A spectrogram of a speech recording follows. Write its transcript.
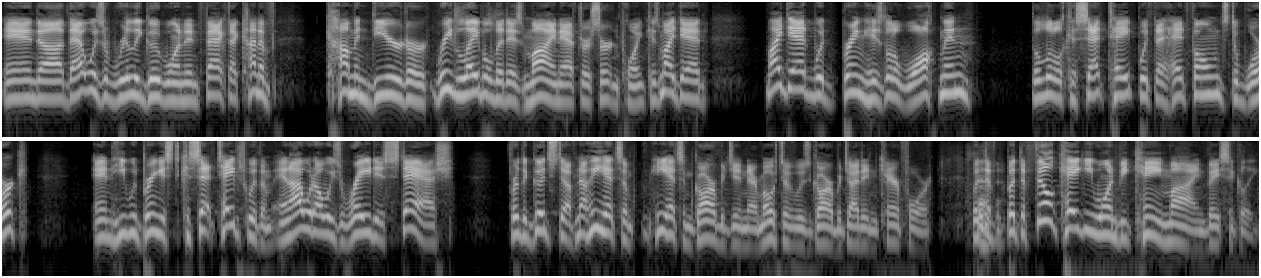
and uh, that was a really good one. In fact, I kind of commandeered or relabeled it as mine after a certain point because my dad, my dad would bring his little Walkman, the little cassette tape with the headphones to work, and he would bring his cassette tapes with him, and I would always raid his stash for the good stuff. Now he had some he had some garbage in there. Most of it was garbage I didn't care for. But the but the Phil Keaggy one became mine basically.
